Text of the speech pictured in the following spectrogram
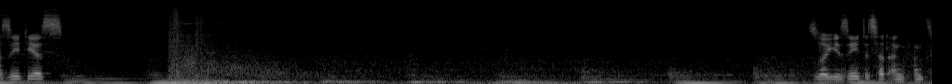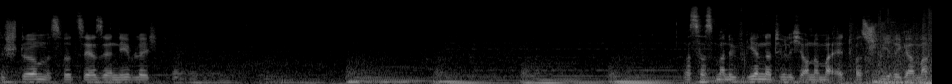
Da seht ihr es. So, ihr seht, es hat angefangen zu stürmen. Es wird sehr, sehr neblig. Was das Manövrieren natürlich auch nochmal etwas schwieriger macht.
